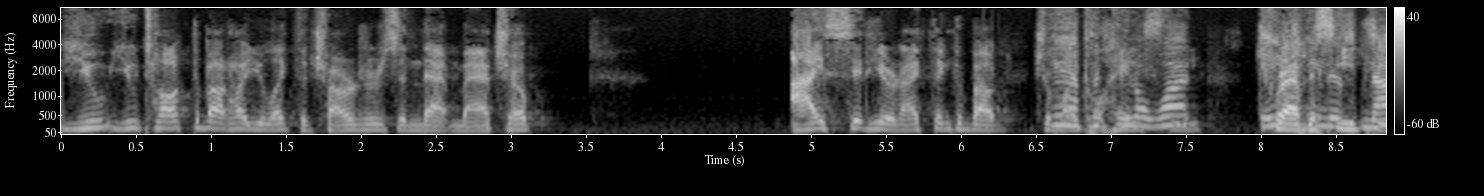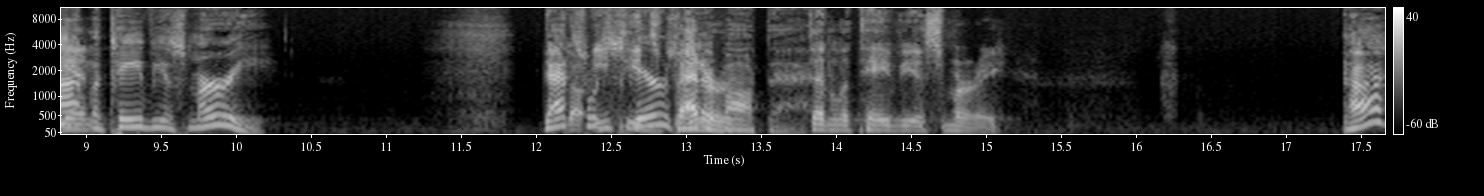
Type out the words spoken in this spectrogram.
you you talked about how you like the Chargers in that matchup. I sit here and I think about yeah, JaMycal but Hasty, you know what? Travis Etienne is not Latavius Murray. That's No, what Etienne's scares me better about that. than Latavius Murray. Huh?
